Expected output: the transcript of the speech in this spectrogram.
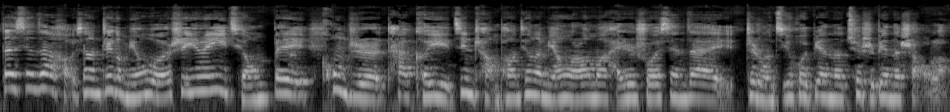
但现在好像这个名额是因为疫情被控制，它可以进场旁听的名额了吗？还是说现在这种机会变得确实变得少了？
